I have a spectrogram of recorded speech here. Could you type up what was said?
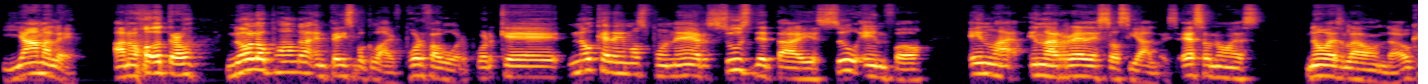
llámale a nosotros. No lo ponga en Facebook Live, por favor, porque no queremos poner sus detalles, su info en, la, en las redes sociales. Eso no es, no es la onda, ¿ok?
